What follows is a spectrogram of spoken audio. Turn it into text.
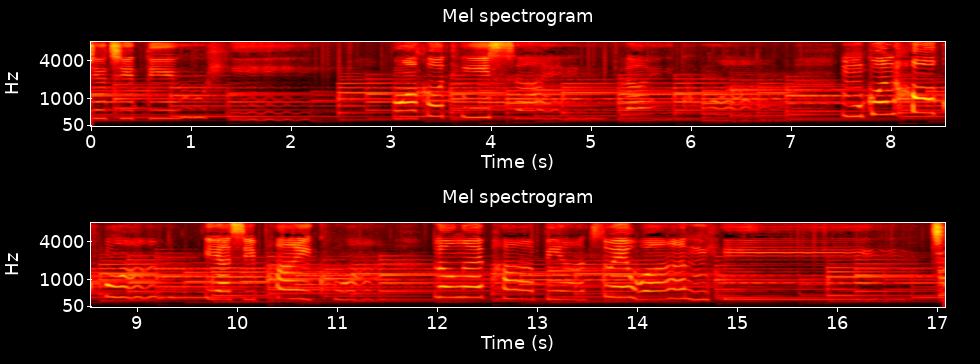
像一场戏，搬好天师来看。不管好看也是歹看，拢爱打拼做演戏。这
